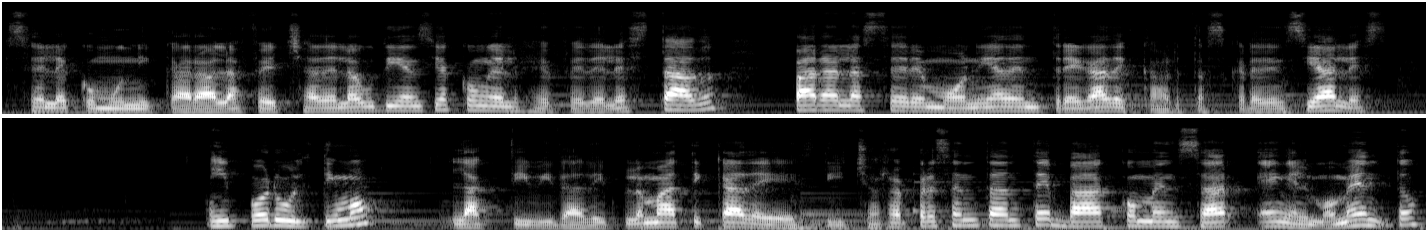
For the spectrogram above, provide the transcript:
se le comunicará la fecha de la audiencia con el jefe del Estado para la ceremonia de entrega de cartas credenciales, y por último, la actividad diplomática de dicho representante va a comenzar en el momento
